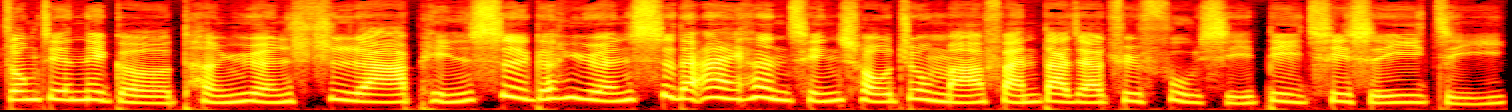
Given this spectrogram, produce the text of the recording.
中间那个藤原氏啊、平氏跟源氏的爱恨情仇，就麻烦大家去复习第七十一集，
